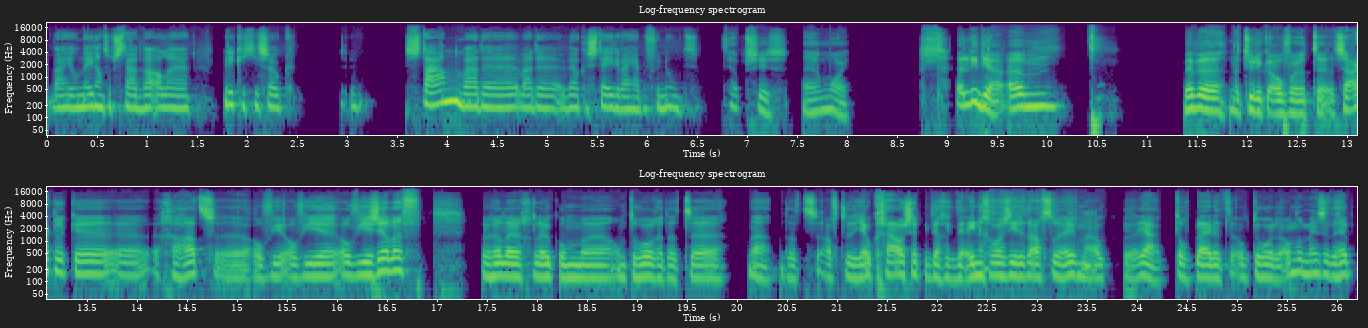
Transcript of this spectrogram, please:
waar heel Nederland op staat, waar alle prikketjes ook staan, waar de, waar de, welke steden wij hebben vernoemd. Ja, precies. Heel mooi. Uh, Lydia, ehm, we hebben natuurlijk over het, zakelijke gehad, over, je, over, je, over jezelf. Heel erg leuk om, om te horen dat, nou, dat af en toe dat je ook chaos hebt. Ik dacht dat ik de enige was die dat af en toe heeft, maar ook ja, toch blij dat ook te horen dat andere mensen het hebben.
